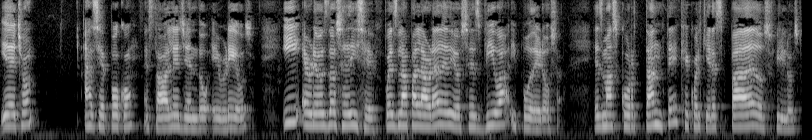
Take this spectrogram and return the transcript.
Y de hecho, hace poco estaba leyendo Hebreos y Hebreos 12 dice, pues la palabra de Dios es viva y poderosa, es más cortante que cualquier espada de dos filos,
